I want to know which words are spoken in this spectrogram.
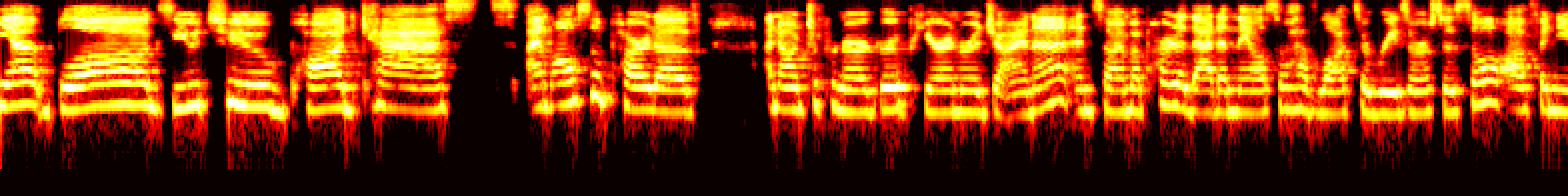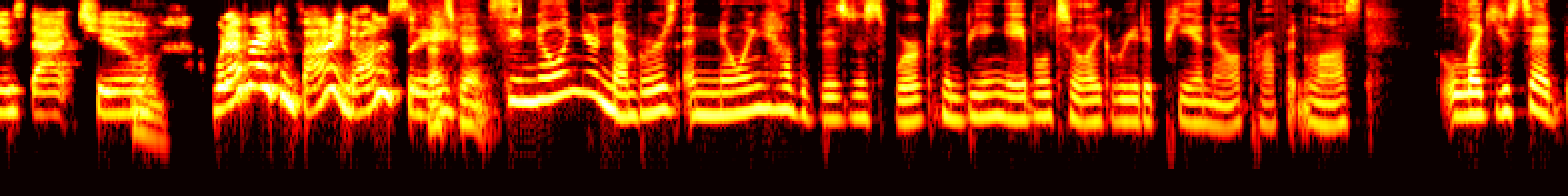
Yeah, blogs, YouTube, podcasts. I'm also part of an entrepreneur group here in Regina. And so I'm a part of that. And they also have lots of resources. So I'll often use that to mm. whatever I can find, honestly. That's great. See, knowing your numbers and knowing how the business works and being able to like read a P&L, profit and loss, like you said,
